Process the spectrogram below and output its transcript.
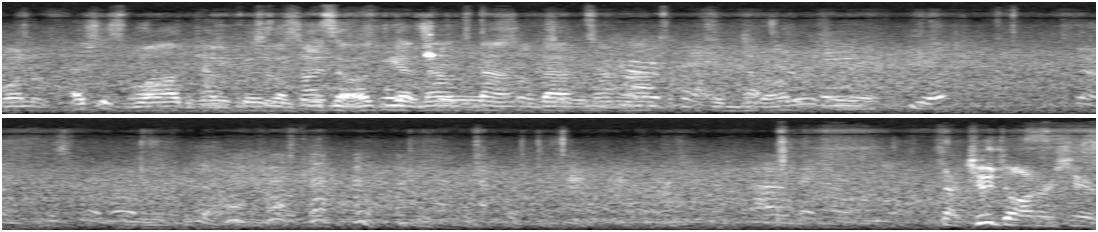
much. That's just wild to me. It goes like this. Oh, you got mountains, mountains, mountains, mountains. Perfect. Thank you. Oh. Got two daughters here.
